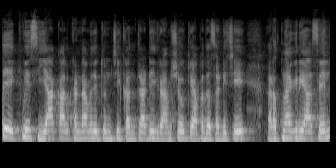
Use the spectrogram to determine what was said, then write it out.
ते एकवीस या कालखंडामध्ये तुमची कंत्राटी ग्रामसेवक या पदासाठीची रत्नागिरी असेल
